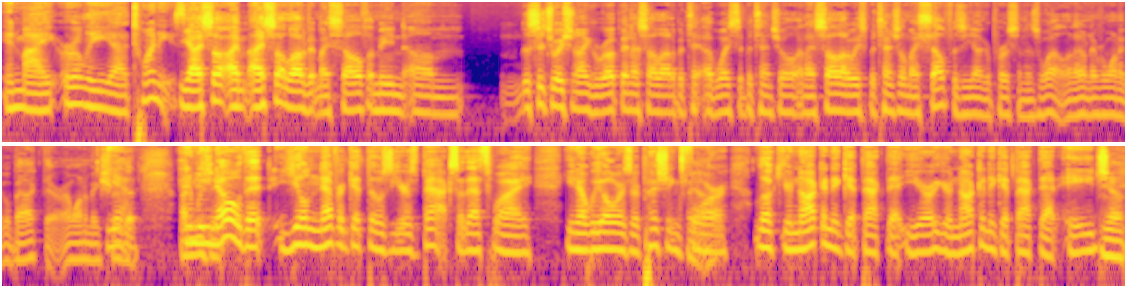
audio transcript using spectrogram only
in my early uh, twenties. Yeah, I saw I, I saw a lot of it myself. I mean, um, the situation I grew up in, I saw a lot of, of wasted potential, and I saw a lot of wasted potential myself as a younger person as well. And I don't ever want to go back there. I want to make sure that. I'm and we know that you'll never get those years back. So that's why, you know, we always are pushing for, look, you're not going to get back that year. You're not going to get back that age. Yeah.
